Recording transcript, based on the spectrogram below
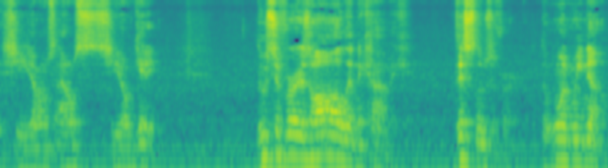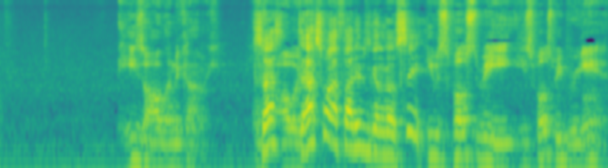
She don't. I don't. She don't get it. Lucifer is all in the comic. This Lucifer, the one we know, he's all in the comic. So that's Always- that's what I thought he was gonna go see. he was supposed to be. He's supposed to be Brienne.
